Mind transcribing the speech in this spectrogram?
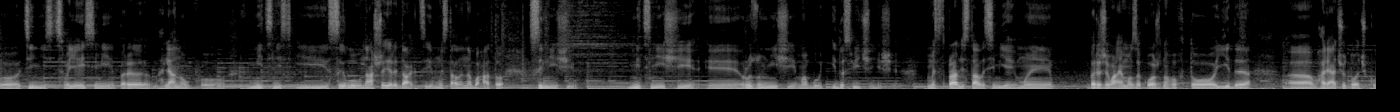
е, цінність своєї сім'ї, переглянув е, міцність і силу нашої редакції. Ми стали набагато сильніші, міцніші, е, розумніші, мабуть, і досвідченіші. Ми справді стали сім'єю. Ми переживаємо за кожного, хто їде в гарячу точку.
